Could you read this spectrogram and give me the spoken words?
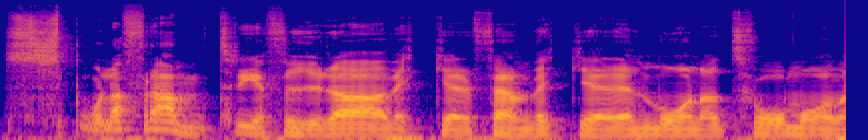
spola fram 3-4 veckor, 5 veckor, en månad, två månader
